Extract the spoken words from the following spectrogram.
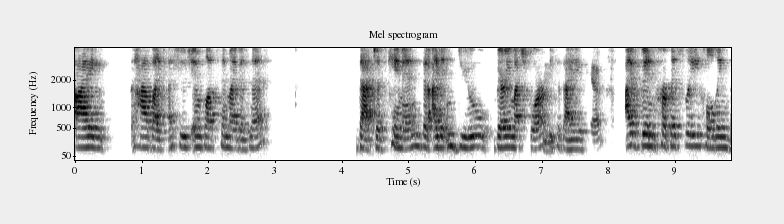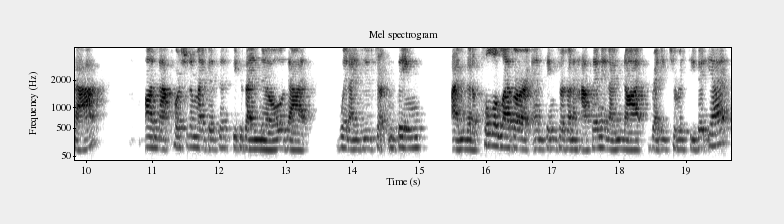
I had like a huge influx in my business that just came in that I didn't do very much for Mhm. because I Yep. I've been purposely holding back on that portion of my business because I know that when I do certain things, I'm going to pull a lever and things are going to happen and I'm not ready to receive it yet.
